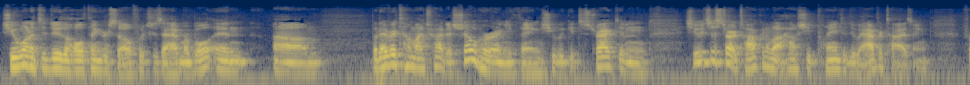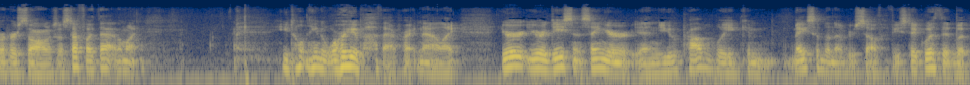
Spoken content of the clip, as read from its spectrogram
she wanted to do the whole thing herself, which is admirable. And um, but every time I tried to show her anything, she would get distracted and she would just start talking about how she planned to do advertising for her songs and stuff like that. And I'm like, you don't need to worry about that right now. Like you're you're a decent singer and you probably can make something of yourself if you stick with it. But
